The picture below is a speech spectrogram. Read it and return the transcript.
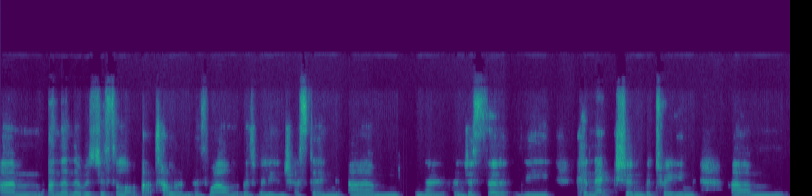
Um, and then there was just a lot about talent as well that was really interesting. Um, you know, and just the the connection between um,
